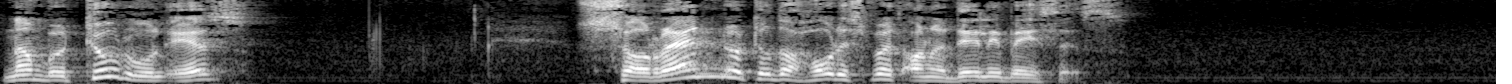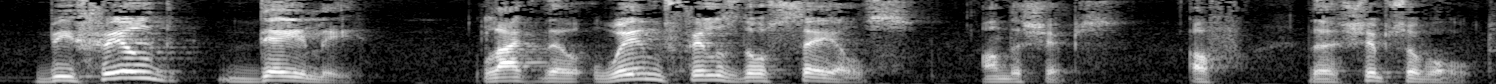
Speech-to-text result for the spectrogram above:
Number two rule is surrender to the Holy Spirit on a daily basis. Be filled daily, like the wind fills those sails on the ships of the ships of old.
